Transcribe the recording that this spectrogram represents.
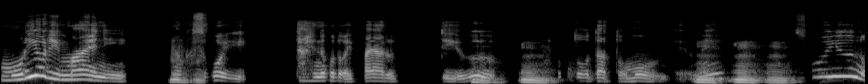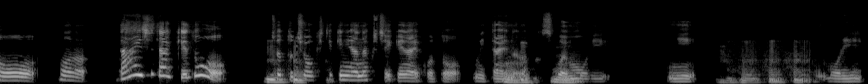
森より前になんかすごい大変なことがいっぱいあるっていうことだと思うんだようん。ね。うん。そういうのを、まあ、大事だけど、うんちょっと長期的にやらなくちゃいけないことみたいなのってすごいうん森に、森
